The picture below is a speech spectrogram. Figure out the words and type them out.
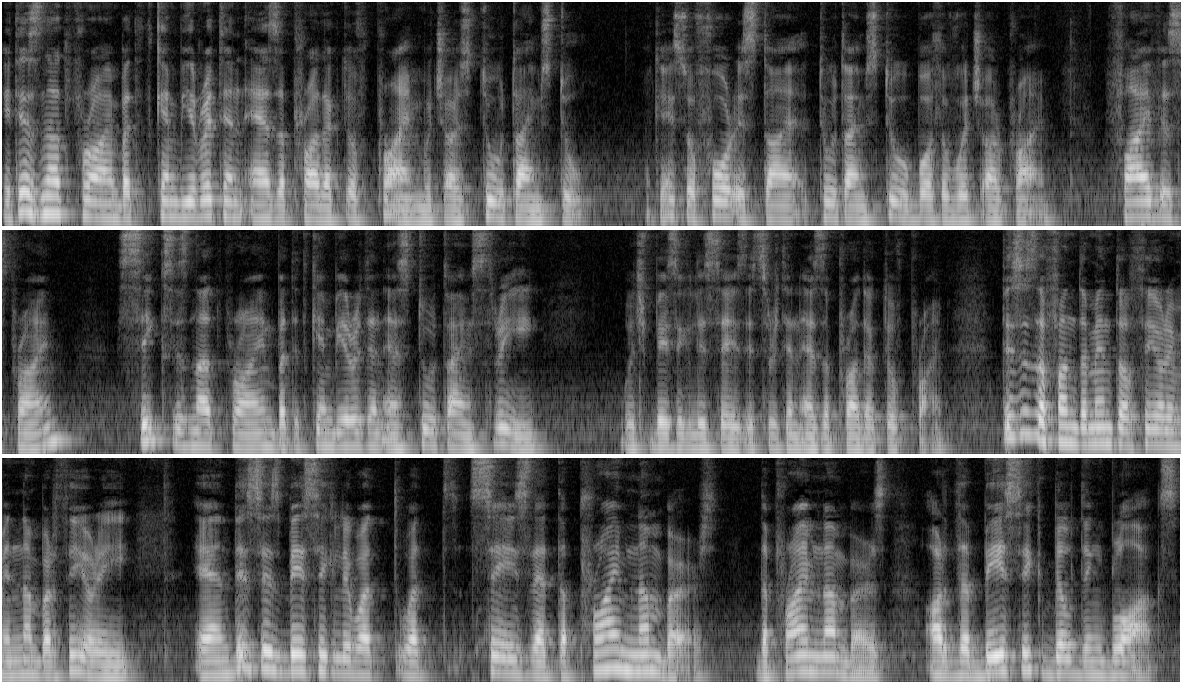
it is not prime, but it can be written as a product of prime, which is 2 times 2. Okay, so 4 is 2 times 2, both of which are prime. 5 is prime, 6 is not prime, but it can be written as 2 times 3, which basically says it's written as a product of prime. This is a fundamental theorem in number theory, and this is basically what, what says that the prime numbers, the prime numbers are the basic building blocks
